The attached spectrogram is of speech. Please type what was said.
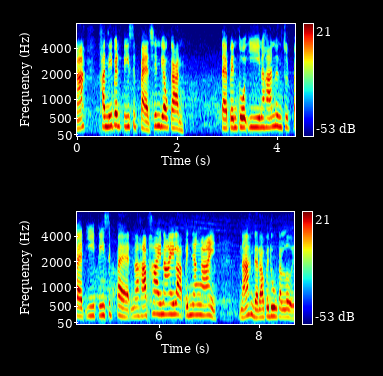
นะ คันนี้เป็นปี 18 เช่นเดียวกัน แต่เป็นตัว e นะคะ 1.8e ปี 18 นะคะ ภายในล่ะเป็นยังไงนะ เดี๋ยวเราไปดูกันเลย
